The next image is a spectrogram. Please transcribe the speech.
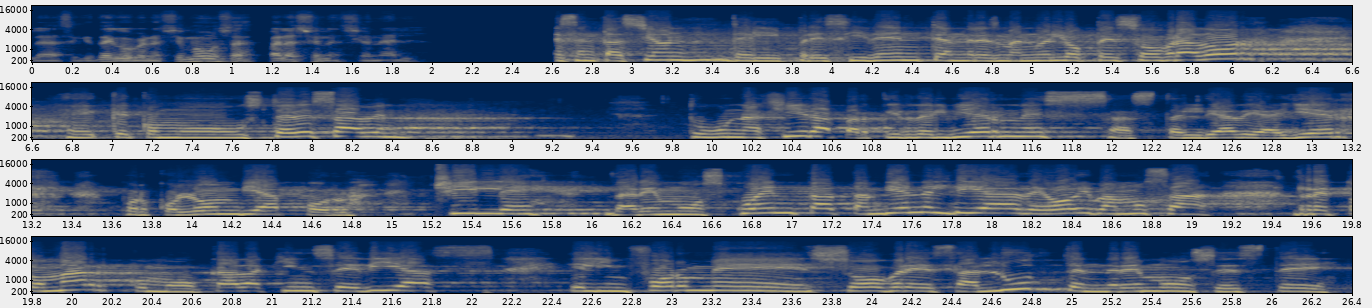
la secretaria de Gobernación. Vamos a Palacio Nacional presentación del presidente Andrés Manuel López Obrador, eh, que como ustedes saben, tuvo una gira a partir del viernes hasta el día de ayer por Colombia, por Chile, daremos cuenta. También el día de hoy vamos a retomar, como cada 15 días, el informe sobre salud. Tendremos este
